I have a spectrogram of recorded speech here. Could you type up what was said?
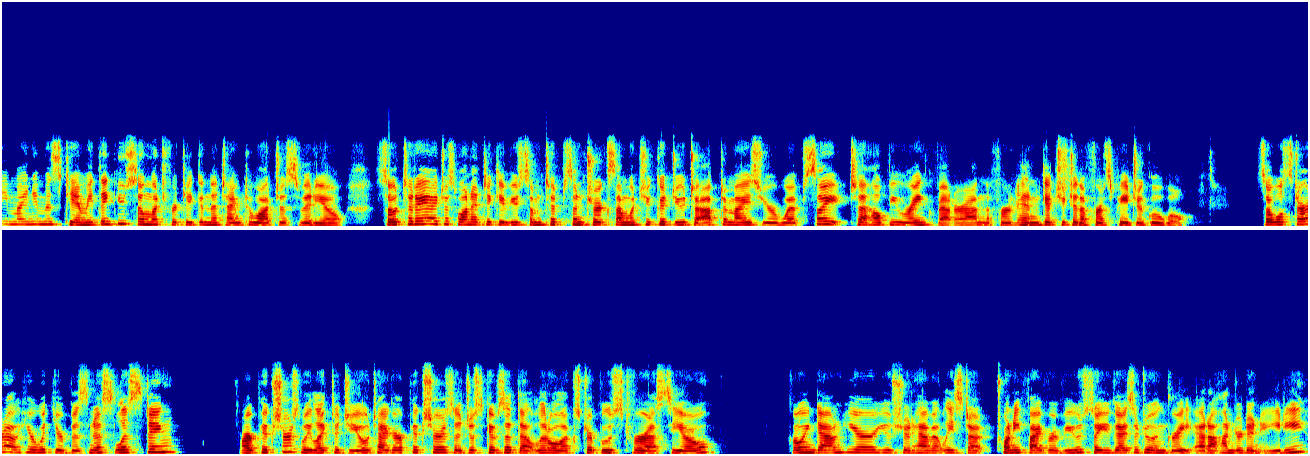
Hey, my name is Tammy. Thank you so much for taking the time to watch this video. So today I just wanted to give you some tips and tricks on what you could do to optimize your website to help you rank better on the first and get you to the first page of Google. So we'll start out here with your business listing. Our pictures, we like to geotag our pictures. It just gives it that little extra boost for SEO. Going down here, you should have at least uh, 25 reviews. So you guys are doing great at 180.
